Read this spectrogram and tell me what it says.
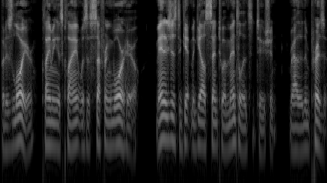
but his lawyer, claiming his client was a suffering war hero, manages to get Miguel sent to a mental institution rather than prison.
